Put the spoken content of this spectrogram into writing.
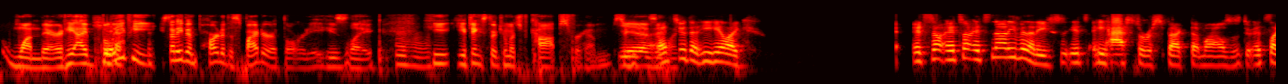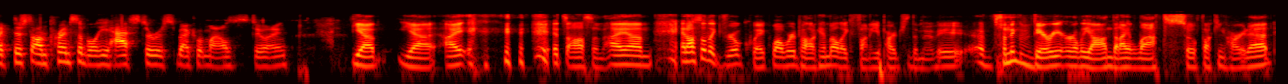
one there and he i believe he he's not even part of the spider authority he's like Mhm. he he thinks they're too much cops for him so yeah, and like- too that he like It's not. It's it's not even that he's. It's he has to respect that Miles is doing. It's like just on principle, he has to respect what Miles is doing. Yeah, yeah. I it's awesome. I um and also like real quick while we're talking about like funny parts of the movie, uh, something very early on that I laughed so fucking hard at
